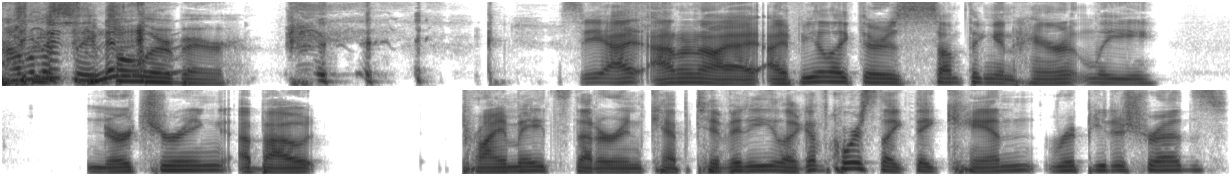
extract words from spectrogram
I'm gonna say polar bear. See, I, I don't know. I, I feel like there's something inherently nurturing about primates that are in captivity. Like, of course, like they can rip you to shreds.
